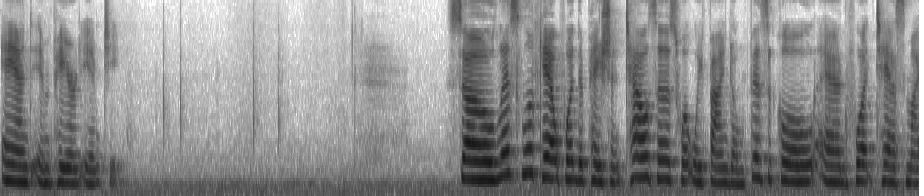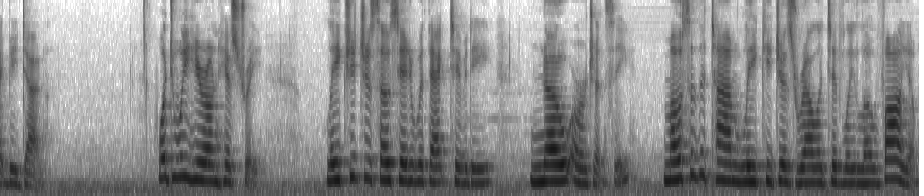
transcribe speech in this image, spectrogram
and impaired emptying. So let's look at what the patient tells us, what we find on physical, and what tests might be done. What do we hear on history? Leakage associated with activity, no urgency. Most of the time, leakage is relatively low volume.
